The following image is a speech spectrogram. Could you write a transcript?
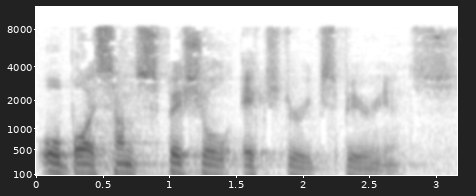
or by some special extra experience.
